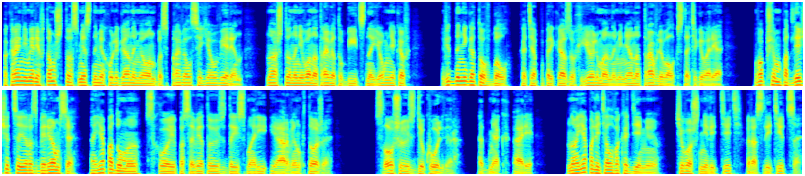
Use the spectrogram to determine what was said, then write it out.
По крайней мере, в том, что с местными хулиганами он бы справился, я уверен. Ну а что на него натравят убийц-наемников... Видно, не готов был, хотя по приказу Хьёльма на меня натравливал, кстати говоря. В общем, подлечится и разберемся. А я подумаю, с Хлоей посоветуюсь, да и с Мари и Арвинг тоже. «Слушаюсь, Дюк Ульвер», — обмяк Ари. А я полетел в академию. Чего ж не лететь, раз летится.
